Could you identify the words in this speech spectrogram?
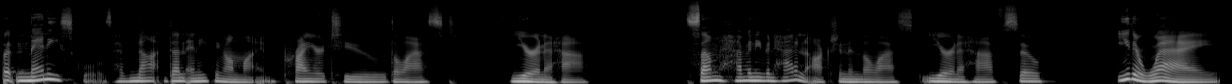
But many schools have not done anything online prior to the last year and a half. Some haven't even had an auction in the last year and a half. So, either way,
